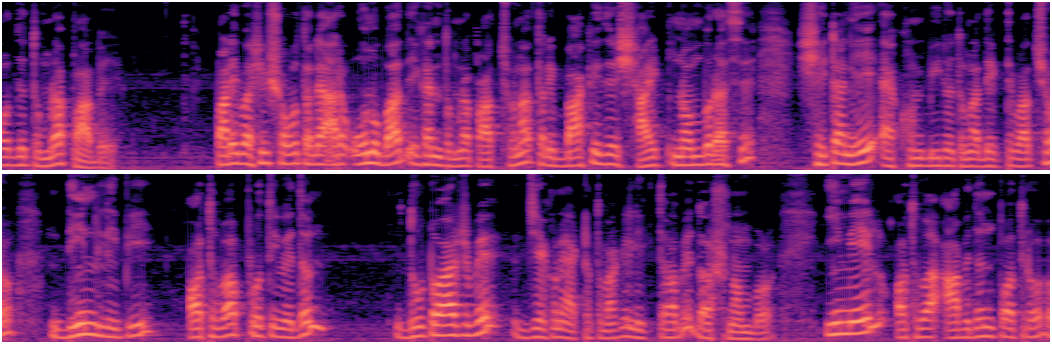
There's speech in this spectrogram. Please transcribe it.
মধ্যে তোমরা পাবে। পারিভাষিক শব্দ তাহলে আর অনুবাদ এখানে তোমরা পাচ্ছ না। তাহলে বাকি যে ষাট নম্বর আছে, সেটা নিয়ে এখন ভিডিও তোমরা দেখতে পাচ্ছ। দিনলিপি অথবা প্রতিবেদন দুটো আসবে যে কোনো একটা তোমাকে লিখতে হবে দশ নম্বর। ইমেল অথবা আবেদনপত্র,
